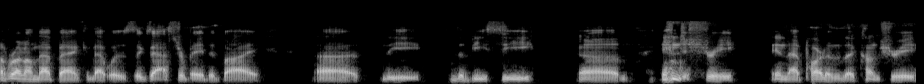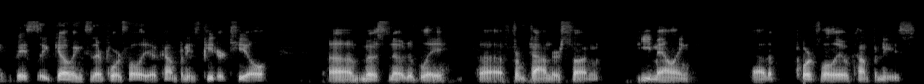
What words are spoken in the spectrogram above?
a run on that bank and that was exacerbated by uh, the the VC um, industry in that part of the country, basically going to their portfolio companies. Peter Thiel, uh, most notably uh, from Founders Fund, emailing uh, the portfolio companies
